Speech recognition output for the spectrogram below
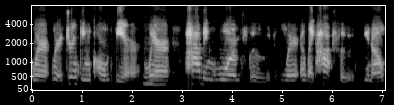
We're we're drinking cold beer. Mhm. We're having warm food. We're uh, like hot food. You know,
